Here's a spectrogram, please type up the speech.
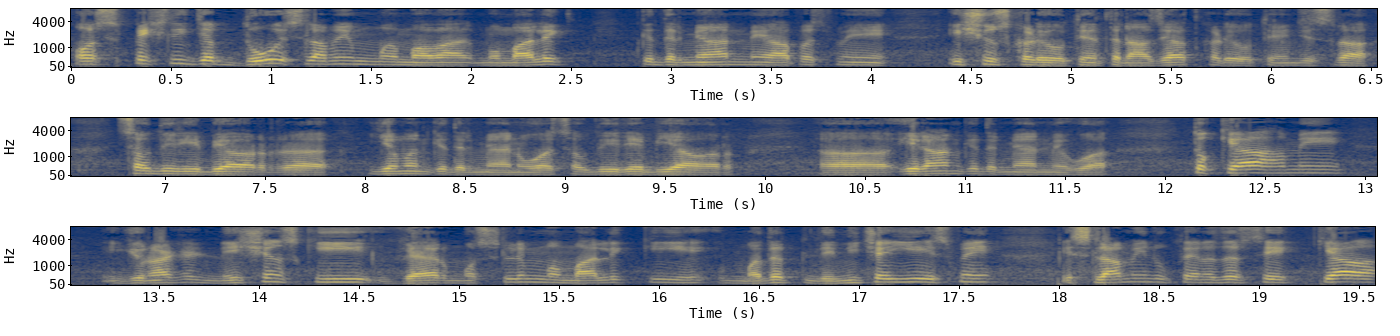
اور اسپیشلی جب دو اسلامی مما- ممالک کے درمیان میں آپس میں ایشوز کھڑے ہوتے ہیں تنازعات کھڑے ہوتے ہیں جس طرح سعودی عربیہ اور یمن کے درمیان ہوا سعودی عربیہ اور ایران کے درمیان میں ہوا۔ تو کیا ہمیں یونائٹڈ نیشنز کی غیر مسلم ممالک کی مدد لینی چاہیے اس میں؟ اسلامی نقطہ نظر سے کیا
